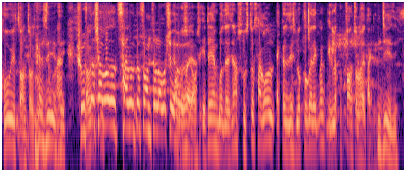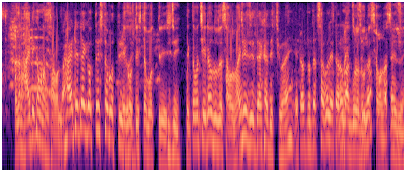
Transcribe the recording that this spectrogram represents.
খুবই চঞ্চল জি জি? সুস্থ সবল ছাগল তো চঞ্চল অবশ্যই হবে ভাইয়া। এটাই আমি বলতে চাইছিলাম সুস্থ ছাগল একটা জিনিস লক্ষ্য করে দেখবেন এগুলো খুব চঞ্চল হয়ে থাকে। জি জি। হাইটে কেমন আছে ছাগলটা? হাইট এটা একত্রিশ থেকে বত্রিশ ভাই। একত্রিশ থেকে বত্রিশ। জি। দেখতে পাচ্ছি এটাও দুধের ছাগল ভাই। জি জি দেখা দিচ্ছি ভাই। এটাও দুধের ছাগল এটারও বাচ্চা দুধের ছাগল আছে। এই যে।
